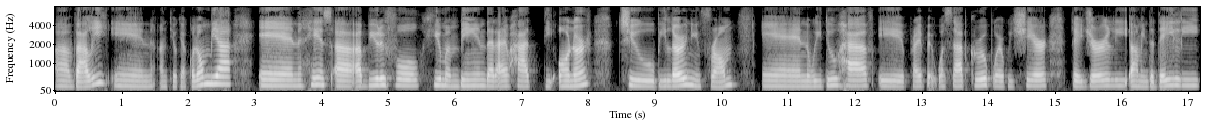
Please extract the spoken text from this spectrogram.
uh, Valley in Antioquia, Colombia, and he's a, a beautiful human being that I've had the honor to be learning from. And we do have a private WhatsApp group where we share the yearly, I mean, the daily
